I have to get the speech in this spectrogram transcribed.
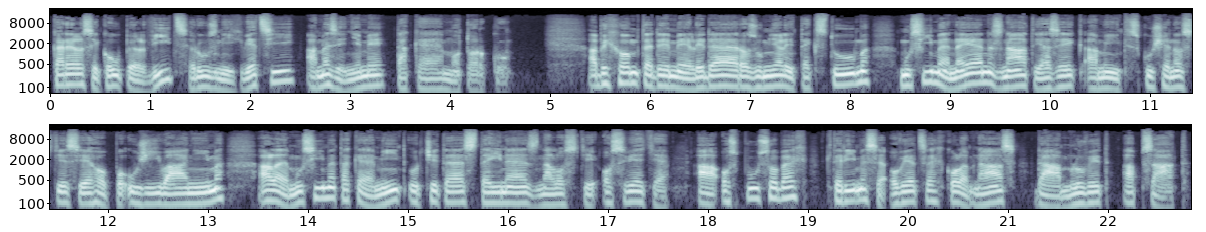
Karel si koupil víc různých věcí a mezi nimi také motorku. Abychom tedy my lidé rozuměli textům, musíme nejen znát jazyk a mít zkušenosti s jeho používáním, ale musíme také mít určité stejné znalosti o světě a o způsobech, kterými se o věcech kolem nás dá mluvit a psát.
